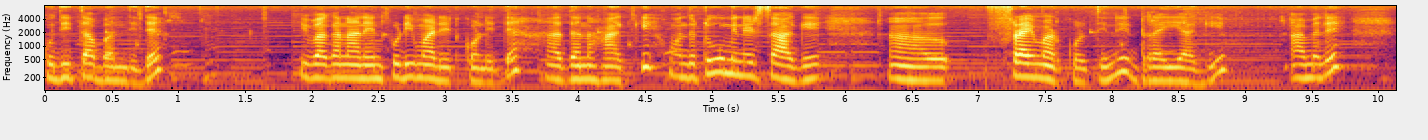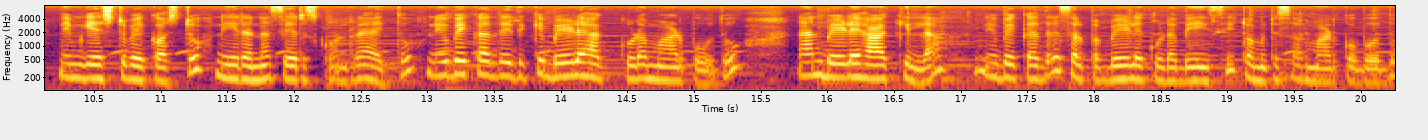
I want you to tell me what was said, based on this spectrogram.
ಕುದೀತಾ ಬಂದಿದೆ. ಇವಾಗ ನಾನೇನು ಪುಡಿ ಮಾಡಿ ಇಟ್ಕೊಂಡಿದ್ದೆ, ಅದನ್ನು ಹಾಕಿ ಒಂದು ಟೂ ಮಿನಿಟ್ಸ್ ಹಾಗೆ ಫ್ರೈ ಮಾಡ್ಕೊಳ್ತೀನಿ ಡ್ರೈ ಆಗಿ. ಆಮೇಲೆ ನಿಮಗೆ ಎಷ್ಟು ಬೇಕೋ ಅಷ್ಟು ನೀರನ್ನು ಸೇರಿಸ್ಕೊಂಡ್ರೆ ಆಯಿತು. ನೀವು ಬೇಕಾದರೆ ಇದಕ್ಕೆ ಬೇಳೆ ಹಾಕಿ ಕೂಡ ಮಾಡ್ಬೋದು. ನಾನು ಬೇಳೆ ಹಾಕಿಲ್ಲ. ನೀವು ಬೇಕಾದರೆ ಸ್ವಲ್ಪ ಬೇಳೆ ಕೂಡ ಬೇಯಿಸಿ ಟೊಮೆಟೊ ಸಾರು ಮಾಡ್ಕೋಬೋದು.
